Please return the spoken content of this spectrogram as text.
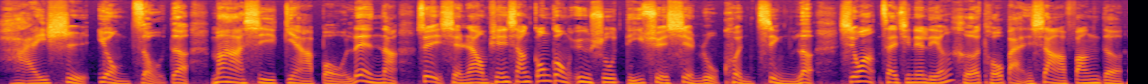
还是用走的，马西加布伦呐，所以显然我们偏乡公共运输的确陷入困境了。希望在今天联合头版下方的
